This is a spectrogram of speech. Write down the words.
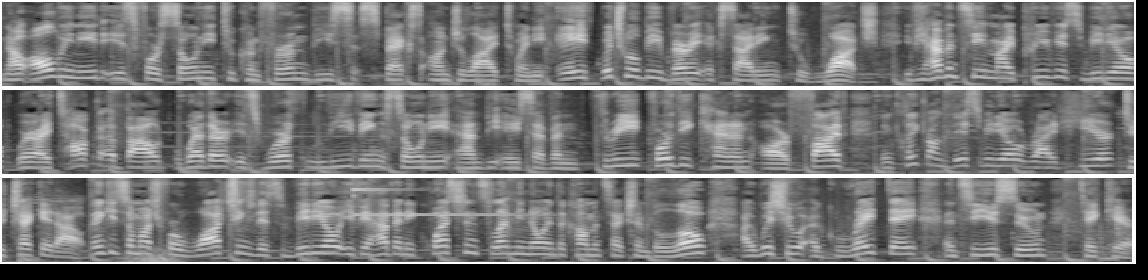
Now, all we need is for Sony to confirm these specs on July 28th, which will be very exciting to watch. If you haven't seen my previous video where I talk about whether it's worth leaving Sony and the a7 III for the Canon R5, then click on this video right here to check it out. Thank you so much for watching this video. If you have any questions, let me know in the comment section below. I wish you a great day and see you soon. Take care.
